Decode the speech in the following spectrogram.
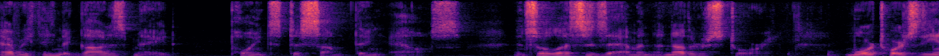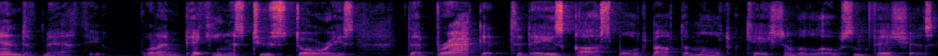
everything that God has made points to something else. And so let's examine another story, more towards the end of Matthew. What I'm picking is two stories that bracket today's gospel about the multiplication of the loaves and fishes.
